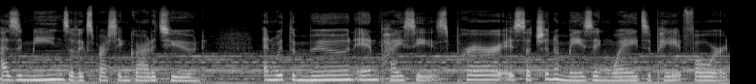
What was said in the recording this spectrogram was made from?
as a means of expressing gratitude and with the moon in Pisces, prayer is such an amazing way to pay it forward.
